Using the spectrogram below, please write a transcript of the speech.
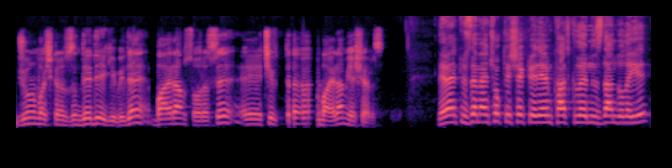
Cumhurbaşkanımızın dediği gibi de bayram sonrası e, çifte bayram yaşarız. Levent Düzlemen çok teşekkür ederim katkılarınızdan dolayı.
